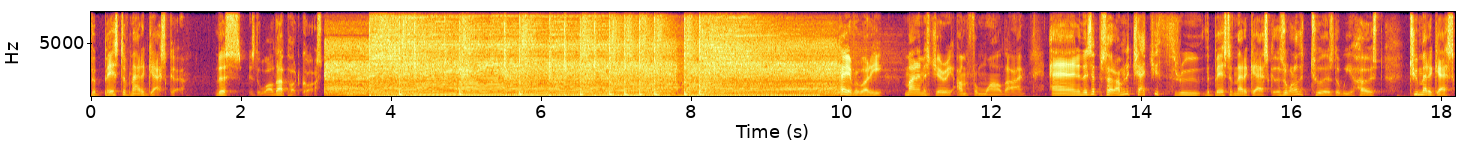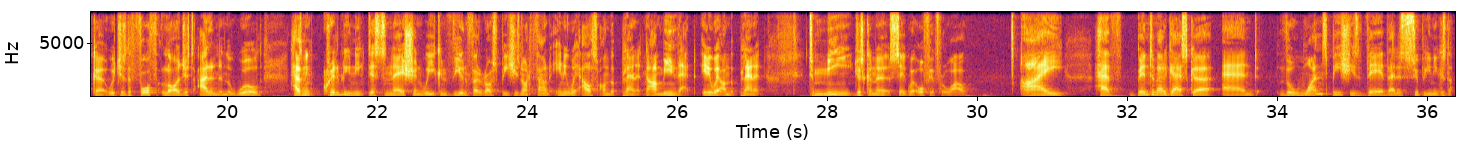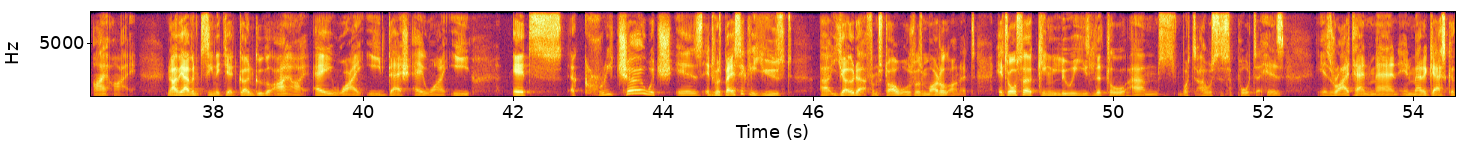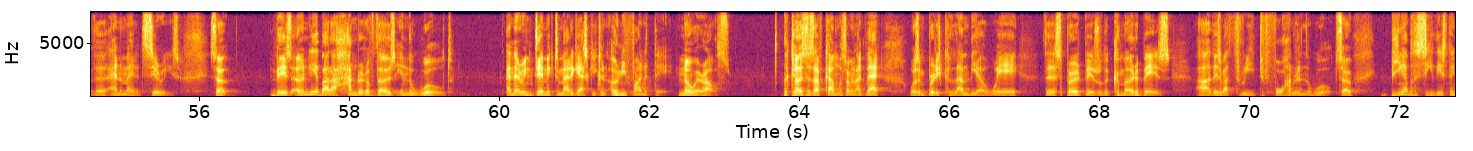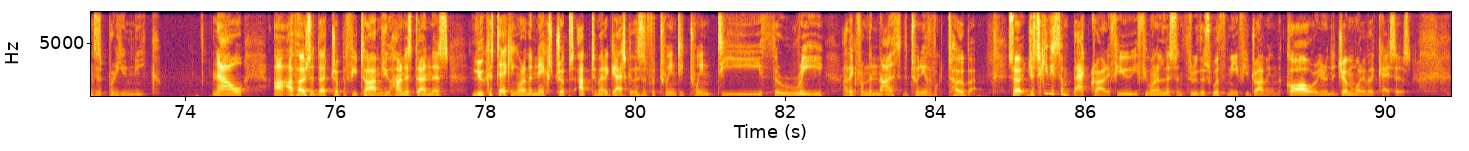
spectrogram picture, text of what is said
the best of Madagascar. This is the Wild Eye Podcast. Hey, everybody. My name is Gerry. I'm from Wild Eye. And in this episode, I'm going to chat you through the best of Madagascar. This is one of the tours that we host to Madagascar, which is the fourth largest island in the world. Has an incredibly unique destination where you can view and photograph species not found anywhere else on the planet. Now, I mean that, anywhere on the planet. To me, just to segue off here for a while, I have been to Madagascar, and the one species there that is super unique is the aye aye. Now, if you haven't seen it yet, go and Google aye aye, A Y E dash A Y E. It's a creature which is, it was basically used, uh, Yoda from Star Wars was modeled on it. It's also King Louis's little, um, what I was the supporter, his, his right hand man in Madagascar, the animated series. So there's only about a hundred of those in the world, and they're endemic to Madagascar. You can only find it there, nowhere else. The closest I've come with something like that was in British Columbia, where the spirit bears or the Kermode bears, uh, there's about three to 400 in the world. So being able to see these things is pretty unique. Now, uh, I've hosted that trip a few times. Johannes done this. Luke is taking one of the next trips up to Madagascar. This is for 2023, I think from the 9th to the 20th of October. So just to give you some background, if you if you want to listen through this with me, if you're driving in the car or you're in the gym, whatever the case is.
